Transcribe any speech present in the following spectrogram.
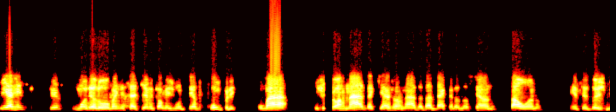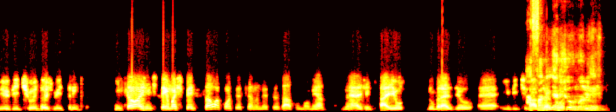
e a gente modelou uma iniciativa que, ao mesmo tempo, cumpre uma jornada que é a jornada da década do oceano, da ONU, entre 2021 e 2030. Então, a gente tem uma expedição acontecendo nesse exato momento. Né? A gente saiu do Brasil é, em 29 a família de Schurman mesmo.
